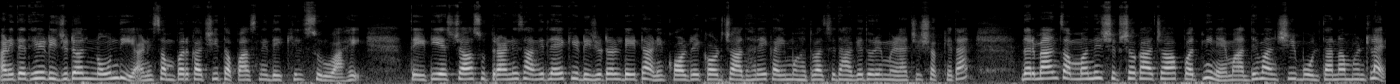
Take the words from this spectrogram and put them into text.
आणि तेथे डिजिटल नोंदी आणि संपर्काची तपासणी देखील सुरू आहे. ते एटीएसच्या सूत्रांनी सांगितले की डिजिटल डेटा आणि कॉल रेकॉर्डच्या आधारे काही महत्त्वाचे धागेदोरे मिळण्याची शक्यता आहे. दरम्यान संबंधित शिक्षकाच्या पत्नीने माध्यमांशी बोलताना म्हटलंय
